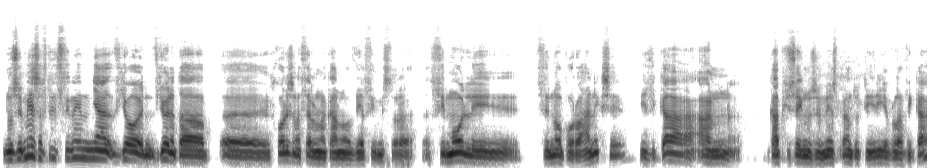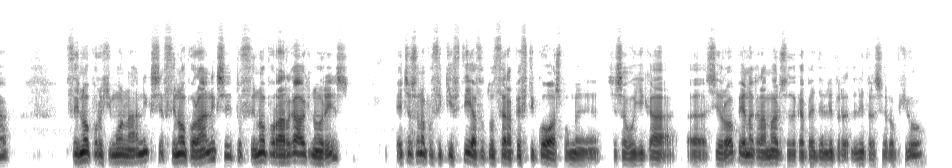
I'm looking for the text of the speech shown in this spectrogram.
Νοζεμίες αυτή τη στιγμή μια, δυο, δυο είναι τα, ε, χωρίς να θέλω να κάνω διαφήμιση τώρα, θυμόλη φθινόπωρο άνοιξε, ειδικά αν κάποιος έχει νοζεμίες πρέπει να το τηρεί ευλαβικά, φθινόπωρο χειμώνα άνοιξε, φθινόπωρο άνοιξε, το φθινόπωρο αργά όχι νωρίς, έτσι ώστε να αποθηκευτεί αυτό το θεραπευτικό ας πούμε σε εισαγωγικά ε, σιρόπι, ένα γραμμάριο σε 15 λίτρα, λίτρα σιροπιού.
